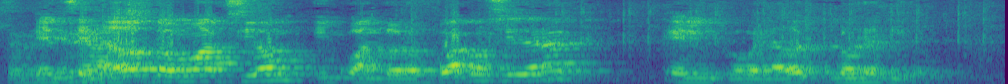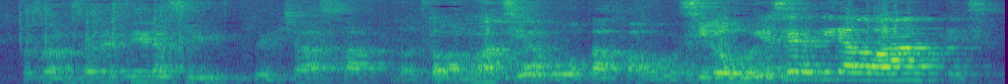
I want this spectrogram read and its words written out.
Se El Senado tomó acción y cuando lo fue a considerar, el gobernador lo retiró. Entonces no se refiere a si rechaza No tomamos acción. o vota a favor. Si los hubiese retirado antes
